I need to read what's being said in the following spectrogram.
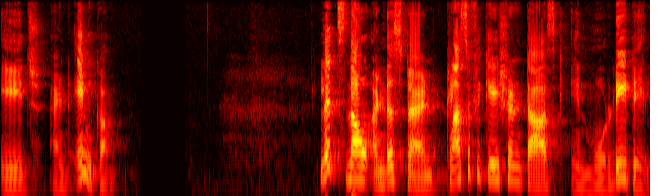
age and income. Let's now understand classification task in more detail.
